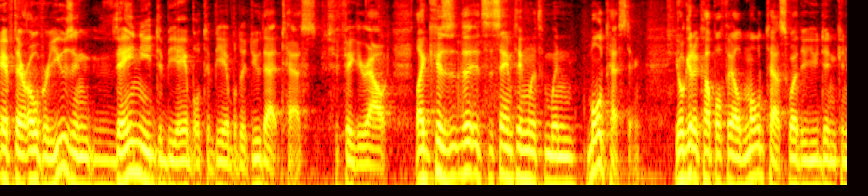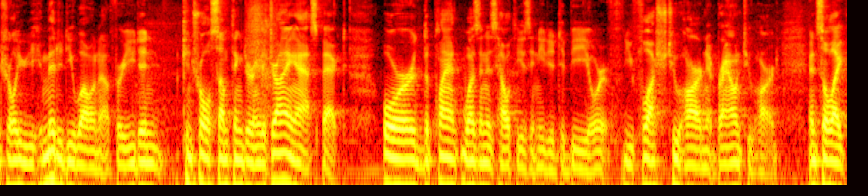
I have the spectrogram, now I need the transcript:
If they're overusing, they need to be able to be able to do that test to figure out, like, because it's the same thing with when mold testing. You'll get a couple failed mold tests, whether you didn't control your humidity well enough, or you didn't control something during the drying aspect, or the plant wasn't as healthy as it needed to be, or you flushed too hard and it browned too hard. And so, like,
